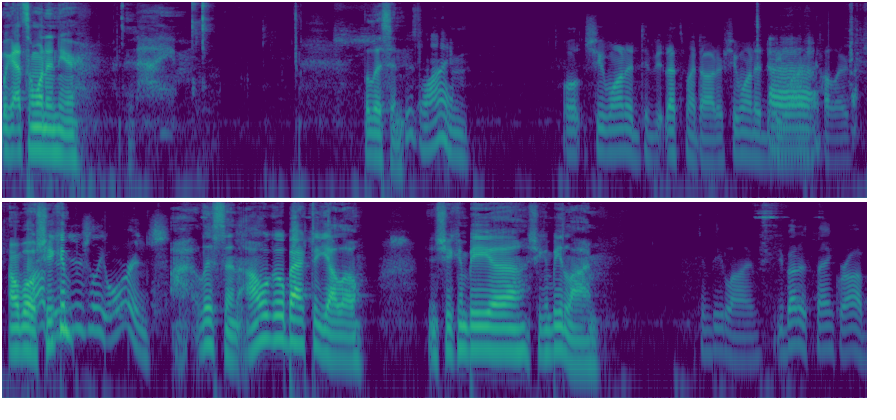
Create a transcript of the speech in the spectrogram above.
We got someone in here. Lime. But listen. Who's lime? Well, she wanted to be. That's my daughter. She wanted to be Uh, lime colored. Oh well, Rob, she you're can. usually orange. Uh, listen, I will go back to yellow, and she can be. Uh, she can be lime. Can be lime. You better thank Rob.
